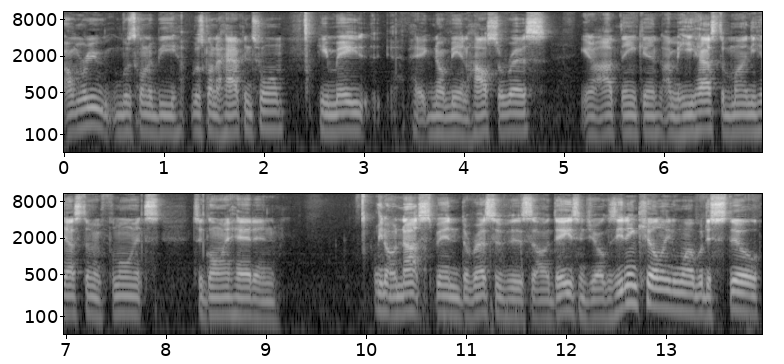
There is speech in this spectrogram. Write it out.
I'm really what's gonna be what's gonna happen to him. He may you know be in house arrest. You know, I'm thinking. I mean, he has the money, he has the influence to go ahead and you know, not spend the rest of his uh, days in jail because he didn't kill anyone, but it's still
